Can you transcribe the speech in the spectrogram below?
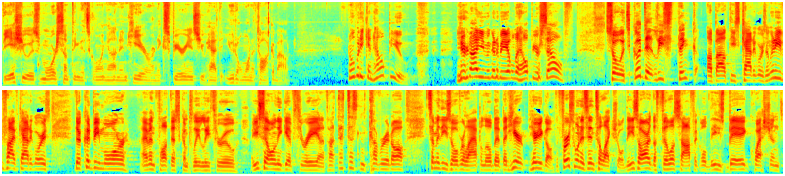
The issue is more something that's going on in here an experience you had that you don't want to talk about. Nobody can help you. You're not even going to be able to help yourself. So it's good to at least think about these categories. I'm going to give you five categories. There could be more. I haven't thought this completely through. I used to only give three, and I thought that doesn't cover it all. Some of these overlap a little bit, but here, here you go. The first one is intellectual. These are the philosophical, these big questions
